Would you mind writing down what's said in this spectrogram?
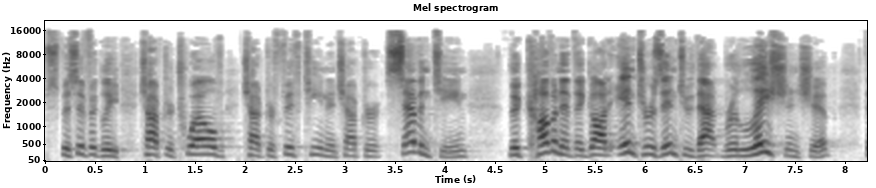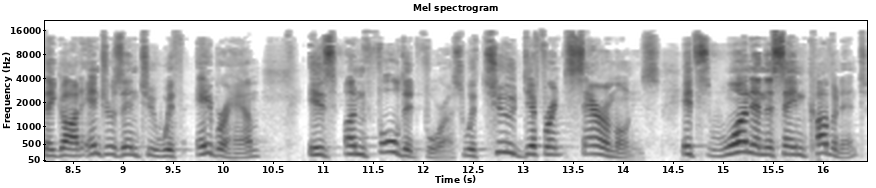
specifically chapter 12, chapter 15, and chapter 17, the covenant that God enters into, that relationship that God enters into with Abraham, is unfolded for us with two different ceremonies. It's one and the same covenant,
